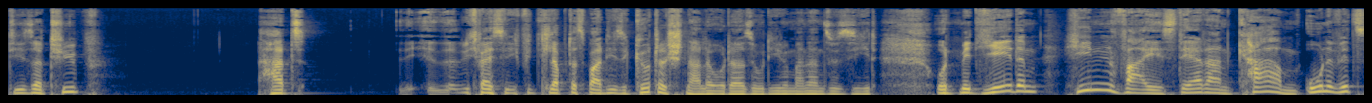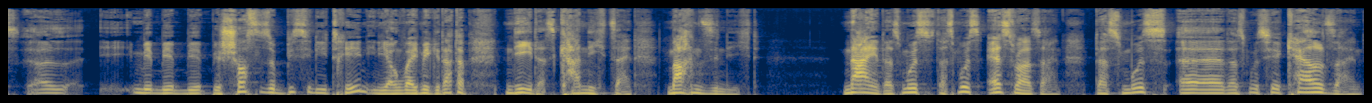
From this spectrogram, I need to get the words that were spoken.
dieser Typ hat ich weiß nicht, ich glaube, das war diese Gürtelschnalle oder so, die man dann so sieht. Und mit jedem Hinweis, der dann kam, ohne Witz, äh, mir, mir, mir, schossen so ein bisschen die Tränen in die Augen, weil ich mir gedacht habe, nee, das kann nicht sein. Machen Sie nicht. Nein, das muss, das muss Ezra sein. Das muss, äh, das muss hier Cal sein.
